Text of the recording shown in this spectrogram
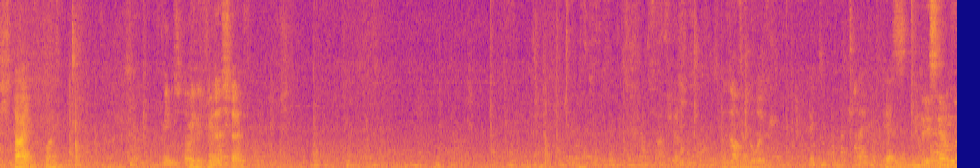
שתיים, נכון? מינוס שתיים. מינוס שתיים. זה המדורג. כן. די סיימנו.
